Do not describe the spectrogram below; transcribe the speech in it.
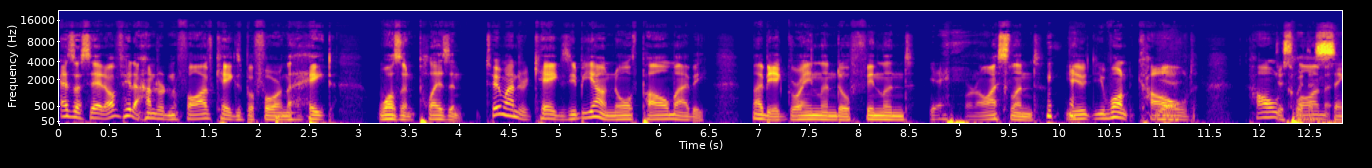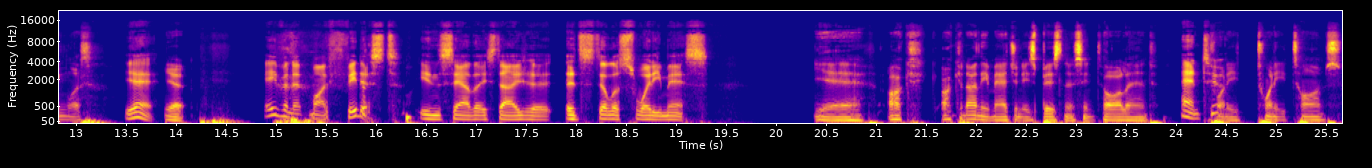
as I said, I've hit 105 kegs before and the heat wasn't pleasant. 200 kegs, you'd be going North Pole maybe. Maybe a Greenland or Finland Yeah, or an Iceland. you you want cold, cold just with climate. a singlet. yeah. Yeah. Even at my fittest in Southeast Asia, it's still a sweaty mess. Yeah, I, c- I can only imagine his business in Thailand And two, 20, 20 times.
